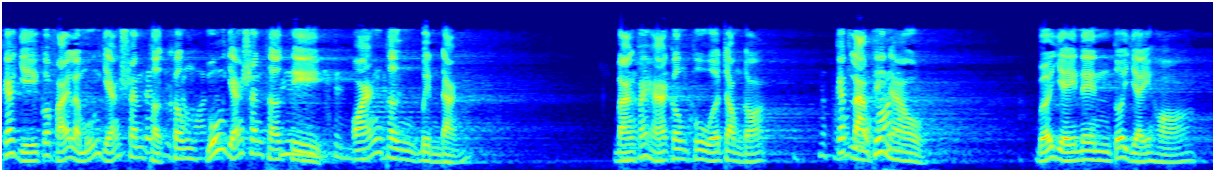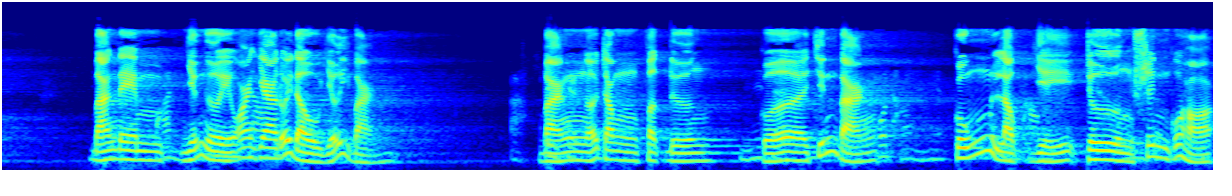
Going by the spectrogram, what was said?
các vị có phải là muốn giảng sanh thật không? Muốn giảng sanh thật thì oán thân bình đẳng Bạn phải hạ công phu ở trong đó Cách làm thế nào? Bởi vậy nên tôi dạy họ, Bạn đem những người oan gia đối đầu với bạn Bạn ở trong Phật đường Của chính bạn Cúng lộc vị trường sinh của họ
